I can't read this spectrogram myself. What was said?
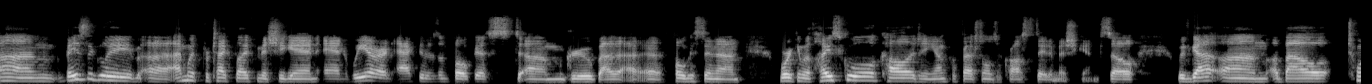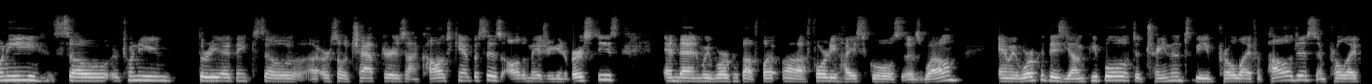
um, basically, uh, I'm with Protect Life Michigan, and we are an activism focused um, group uh, uh, focused in on working with high school, college, and young professionals across the state of Michigan. So we've got um, about 20 so 23 i think so uh, or so chapters on college campuses all the major universities and then we work with about uh, 40 high schools as well. And we work with these young people to train them to be pro life apologists and pro life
